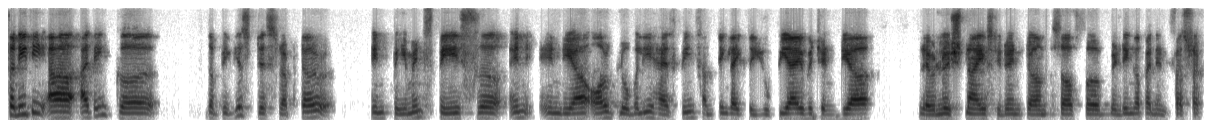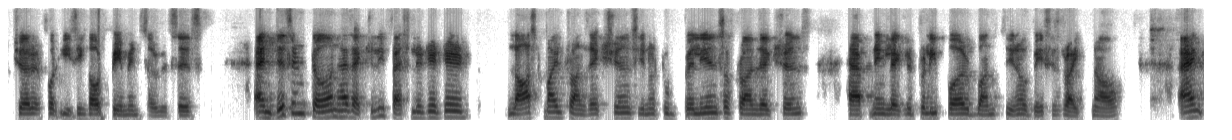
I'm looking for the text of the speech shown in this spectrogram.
So niti uh, i think uh, the biggest disruptor in payment space uh, in india or globally has been something like the upi which india revolutionized, you know, in terms of uh, building up an infrastructure for easing out payment services. And this in turn has actually facilitated last mile transactions, you know, to billions of transactions happening like literally per month, you know, basis right now. And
